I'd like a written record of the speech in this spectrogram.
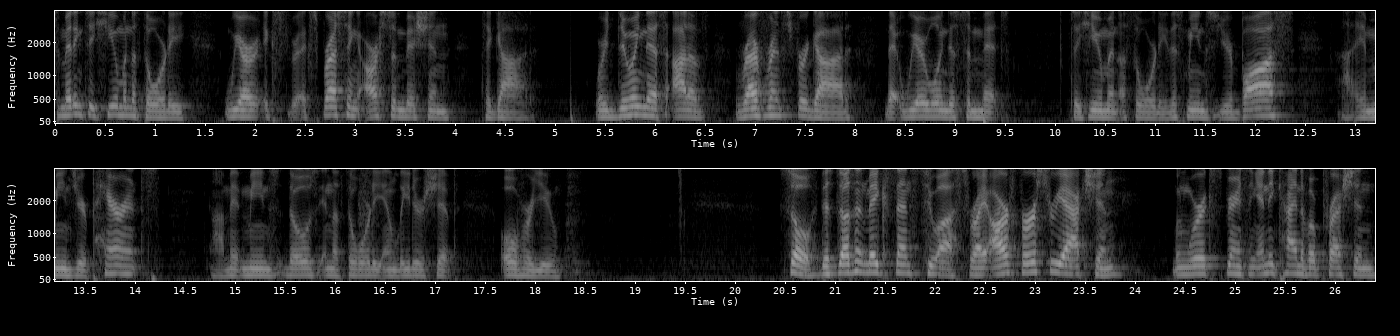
submitting to human authority, we are exp- expressing our submission to God. We're doing this out of reverence for God that we are willing to submit to human authority. This means your boss, uh, it means your parents, um, it means those in authority and leadership over you. So, this doesn't make sense to us, right? Our first reaction when we're experiencing any kind of oppression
